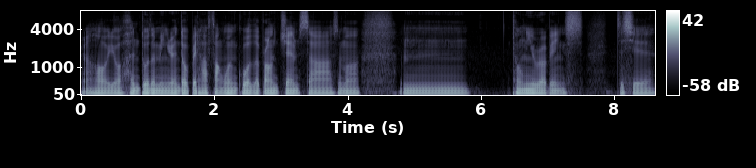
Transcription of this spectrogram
然后有很多的名人都被他访问过，LeBron James 啊，什么，嗯，Tony Robbins，这些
